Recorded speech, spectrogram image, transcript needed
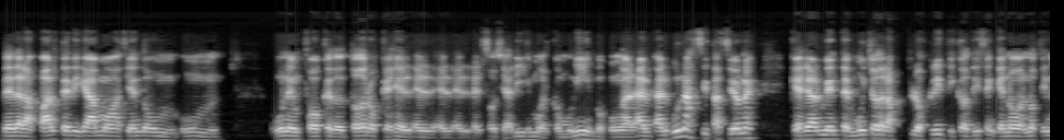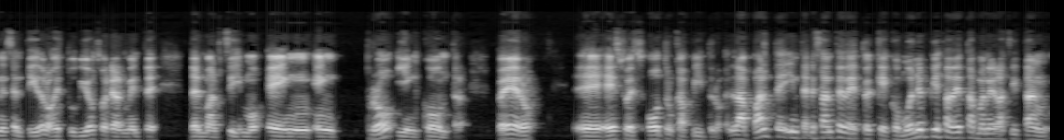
desde la parte, digamos, haciendo un, un enfoque de todo lo que es el, socialismo, el comunismo, con algunas citaciones que realmente muchos de los críticos dicen que no, no tienen sentido, los estudiosos realmente del marxismo en, pro y en contra. Pero eh, eso es otro capítulo. La parte interesante de esto es que como él empieza de esta manera así tan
